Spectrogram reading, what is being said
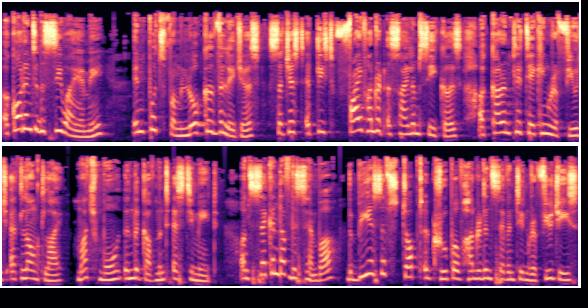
According to the CYMA, Inputs from local villagers suggest at least 500 asylum seekers are currently taking refuge at Lawngtlai, much more than the government estimate. On 2nd of December, the BSF stopped a group of 117 refugees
